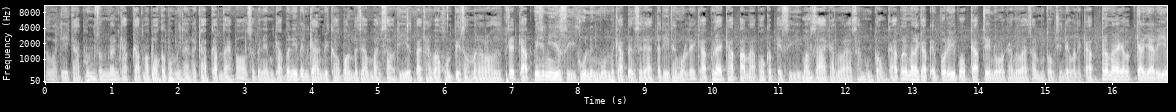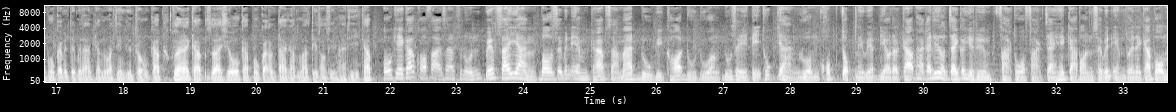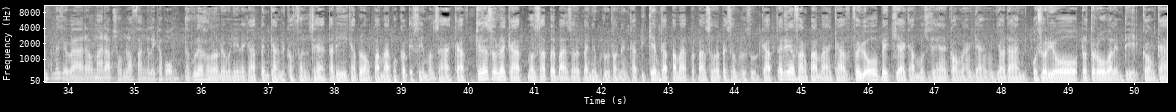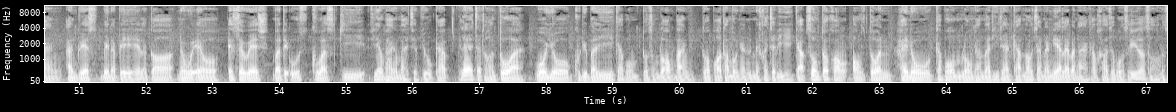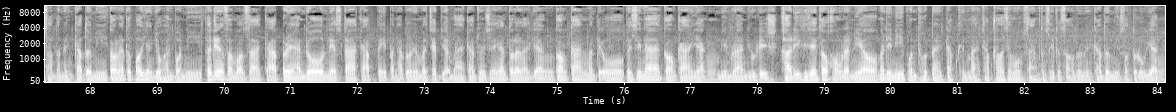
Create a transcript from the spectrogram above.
สวัสดีครับคุณผู้ชมนั่นครับกลับมาพบกับผมอีกแล้วนะครับกับนายบอลสเปนเอ็มครับวันนี้เป็นการวิเคราะห์บอลประจำวันเสาร์ที่ 28 ธันวาคม ปี 2567 ครับมีจะมีอยู่ 4 คู่ 1 มุมนะครับเป็นสแตทตี้ทั้งหมดเลยครับผู้แรกครับปามาพบกับเอซีมอนซาครับในเวลาสามโมงตรงครับผู้ต่อมานะครับเอมโปรีพบกับเจนัวครับในเวลาสามโมงตรงเช่นเดียวกันเลยครับผู้ต่อมานะครับกายารีพบกับอินเตอร์มิลานครับในเวลาเที่ยงคืนตรงครับผู้ต่อมานะครับลาชิโอครับพบกับอันตาครับในเวลาตีสองสี่ห้าทีครับโอเคครับขอฝากสนับสนุนเว็บไซต์อย่าง ball 7 m ครับสามารถดูวิเคราะห์ดูดวง ดูสถิติทุกอย่างรวมครบจบในเว็บเดียวนะครับหากใครที่สนใจก็อย่าลืมฝากตัวฝากใจให้กับบอล7 m ด้วยนะครับผมไม่เสียเวลาเรามารับชมรับฟังกันเลยครับผมแต่คู่แรกของเราในวันนี้นะครับเป็นการวิเคราะห์ฟอนเซียตารีครับระหว่างปามาพบกับเอซีมอนซาครับเกมล่าสุดนะครับมอนซาเปิดบ้านเสมอไป1ประตูต่อหนึ่งครับอีกเกมครับปามาเปิดบ้านเสมอไป0ประตูศูนย์ครับและที่ทางฝั่งปามาครับฟาบิโอเบเกียครับหมดสิทธิ์ในการกองหลังอย่างยอร์ดานโอโชริโอรอตโรวาเลนติกองกลางอันเดรสเบนาเบแล้วก็นาเอลเอสเซเวชมาเตอุสคูวัสกี้ที่ยังพากันบาดเจ็บอยู่ครับและจะถอนตัวโวโยคูริบารีครับผมตัวสำรองบางตัวเพราะทำผลงานไม่ค่อยจะดีครับส่งตัวขององตวนไฮโนครับผมลงทำหน้าที่แทนครับ นอกจากนั้นเนี่ยไรปัญหาครับเข้าจะโบสี่ต่อสองต่อสามต่อหนึ่งครับโดยมีกองหน้าตัวเป้าอย่างโยฮันบอนนี่ถ้าที่ทางฝั่งมอนซาครับเรฮันโดเนสตาครับมีปัญหาตัวนี้มาเจ็บเยอะมากครับจนใช้งานตัวหลักอย่างกองกลางมันเตโอเปซิน่ากองกลางอย่างมินรานยูริชข่าวดีคือใช้ตัวของดานิเอลมาเดนี่พ้นโทษแบนกลับขึ้นมาครับเข้าจะหมดสามต่อสี่ต่อสองต่อหนึ่งครับโดยมีสองตัวลุกอย่าง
